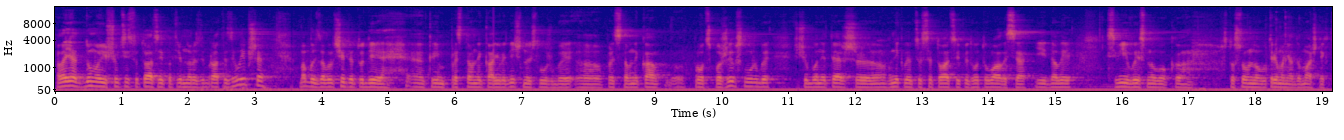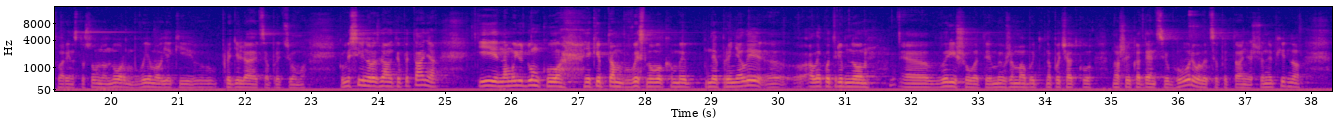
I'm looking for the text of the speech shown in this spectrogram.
Але я думаю, що в цій ситуації потрібно розібратися глибше, мабуть, залучити туди, е, крім представника юридичної служби, е, представника продспоживслужби, щоб вони теж е, вникли в цю ситуацію, підготувалися і дали свій висновок стосовно утримання домашніх тварин, стосовно норм, вимог, які приділяються при цьому. Комісійно розглянути питання. І, на мою думку, який б там висновок ми не прийняли, е, але потрібно е, вирішувати. Ми вже, мабуть, на початку нашої каденції обговорювали це питання, що необхідно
